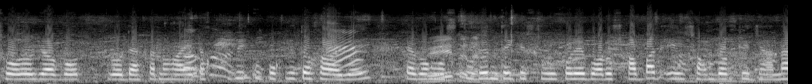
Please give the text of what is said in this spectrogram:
সৌরজগৎ দেখানো হয় এটা খুবই উপকৃত হওয়া যায়। এবং স্টুডেন্ট থেকে শুরু করে বড় সবার এই সম্পর্কে জানা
